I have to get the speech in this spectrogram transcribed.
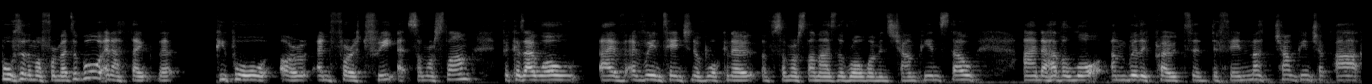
both of them are formidable. And I think that people are in for a treat at SummerSlam because I will I have every intention of walking out of SummerSlam as the Raw Women's Champion still. And I have a lot, I'm really proud to defend my championship at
